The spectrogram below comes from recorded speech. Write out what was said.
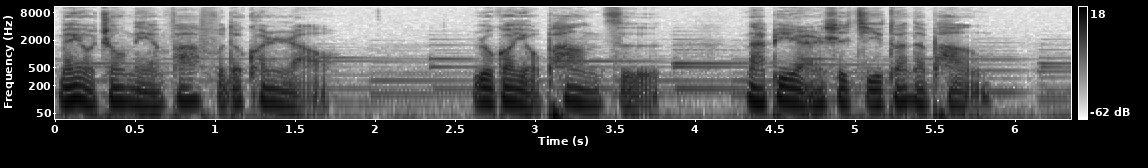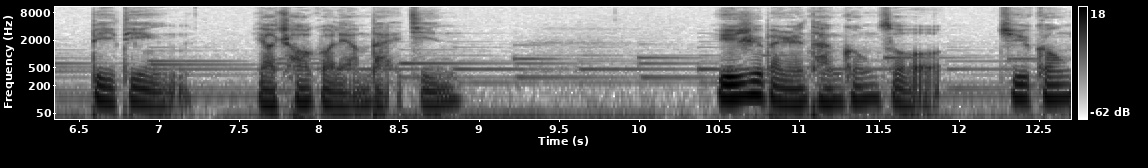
没有中年发福的困扰。如果有胖子，那必然是极端的胖。必定要超过两百斤。与日本人谈工作，鞠躬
